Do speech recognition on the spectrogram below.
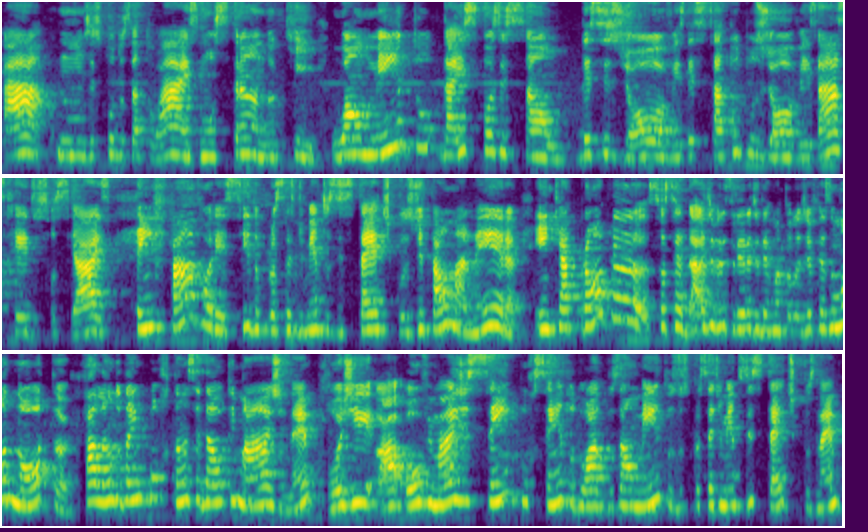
há uns estudos atuais mostrando que o aumento da exposição desses jovens, desses adultos jovens às redes sociais, tem favorecido procedimentos estéticos de tal maneira em que a própria Sociedade Brasileira de Dermatologia fez uma nota falando da importância da autoimagem, né? Hoje houve mais de 100% do, dos aumentos dos procedimentos estéticos, né?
